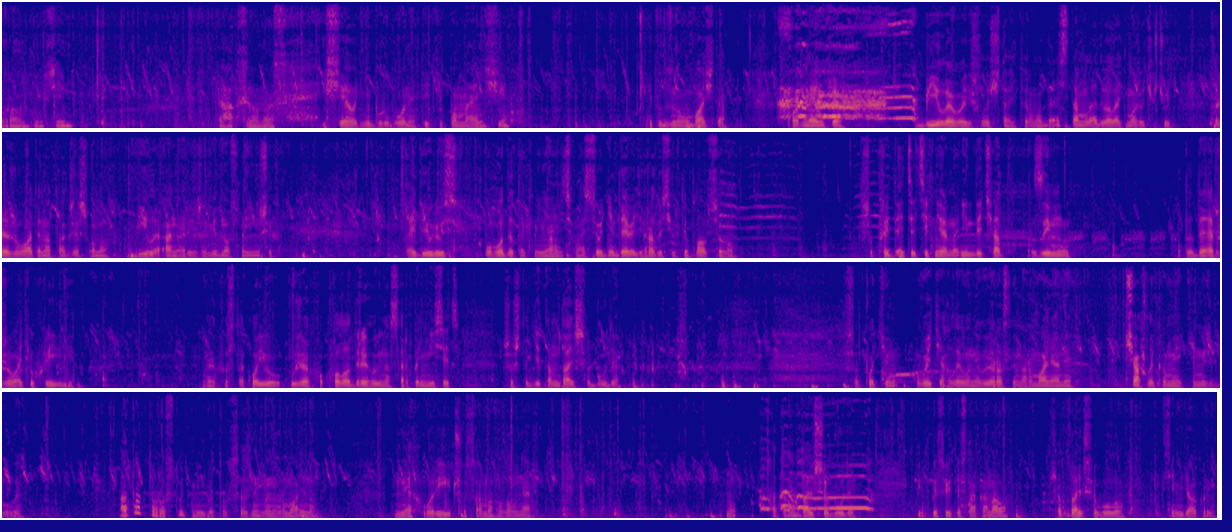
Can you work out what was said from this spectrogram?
ранку всім. Так, це у нас іще одні бурбони, тільки поменші. І тут знову бачите, одненьке біле вийшло, считайте, воно десь там ледве-ледь може чуть-чуть рижувати, але так же ж воно біле, а не риже відносно інших. Та й дивлюсь, погода так міняється. У нас сьогодні 9 градусів тепла всього. Що прийдеться цих, мабуть, індичат зиму додержувати у хріві. Якщо з такою хо- холодригою на серпень місяць, що ж тоді там далі буде? Щоб потім витягли, вони виросли нормально, а не чахликами якимись були. А так то ростуть, нібито все з ними нормально. Не хворіють, що саме головне. Ну, а там далі буде. Підписуйтесь на канал, щоб далі було. Всім дякую.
